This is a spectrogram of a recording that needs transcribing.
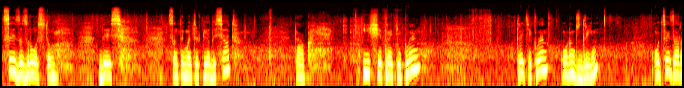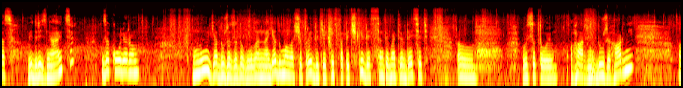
Цей за зростом десь сантиметрів 50. Так. І ще третій клен. Третій клен Orange Dream. Оцей зараз відрізняється за кольором. Ну, я дуже задоволена. Я думала, що прийдуть якісь патички десь сантиметрів 10 е, висотою. Гарні, дуже гарні. Е,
